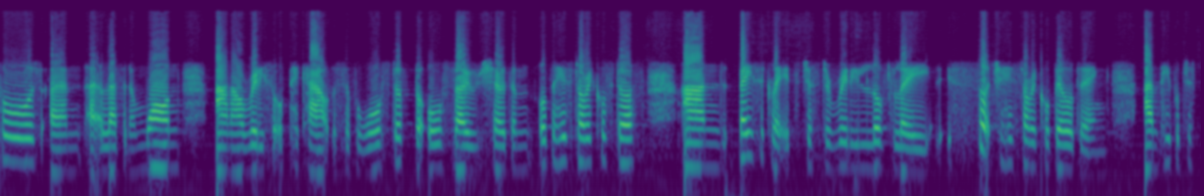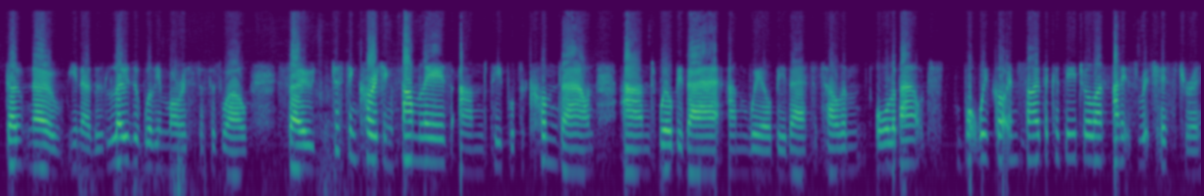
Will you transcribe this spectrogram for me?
tours um, at 11 and 1, and I'll really sort of pick out the Civil War stuff, but also show them other historical stuff. And basically, it's just a really lovely, it's such a historical building, and people just don't know. You know, there's loads of William Morris stuff as well. So just encouraging families and people to come down, and we'll be there, and we'll be there to tell them all about what we've got inside the cathedral and, and its rich history.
